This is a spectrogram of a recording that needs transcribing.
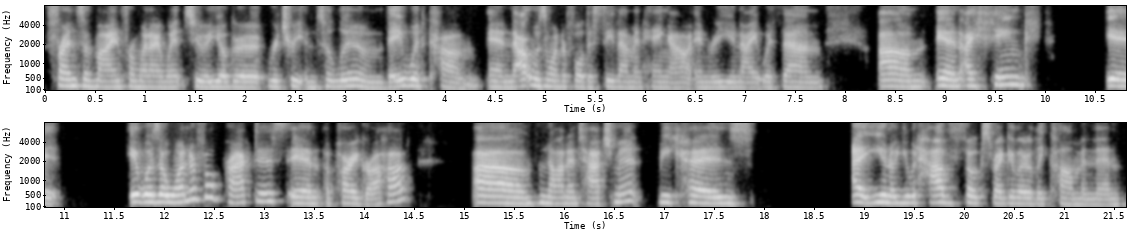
friends of mine from when i went to a yoga retreat in tulum they would come and that was wonderful to see them and hang out and reunite with them. Um, and i think it it was a wonderful practice in aparigraha um, non-attachment because I, you know, you would have folks regularly come and then,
